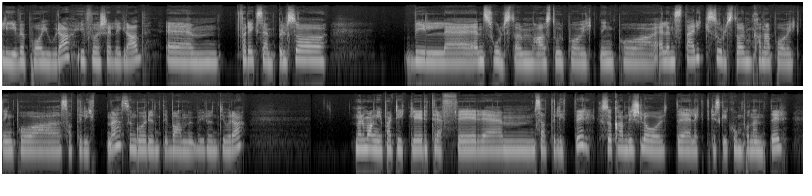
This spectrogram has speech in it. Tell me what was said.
livet på jorda i forskjellig grad. For eksempel så vil eh, en solstorm ha stor påvirkning på Eller en sterk solstorm kan ha påvirkning på satellittene som går rundt i bane rundt jorda. Når mange partikler treffer satellitter, så kan de slå ut elektriske komponenter Eh,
